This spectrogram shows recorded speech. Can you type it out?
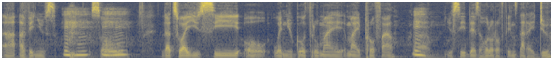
uh, avenues. Mm-hmm. So that's why you see, or when you go through my my profile, um, you see there's a whole lot of things that I do,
